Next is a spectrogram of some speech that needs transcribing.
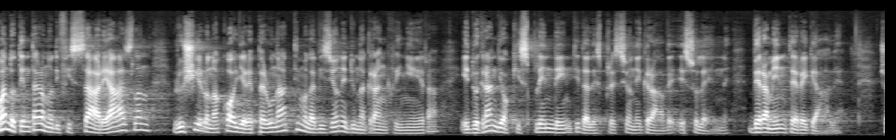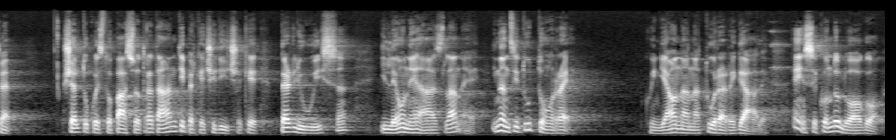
Quando tentarono di fissare Aslan, riuscirono a cogliere per un attimo la visione di una gran criniera e due grandi occhi splendenti dall'espressione grave e solenne, veramente regale. Cioè, ho scelto questo passo tra tanti perché ci dice che per Lewis il leone Aslan è innanzitutto un re, quindi ha una natura regale, e in secondo luogo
